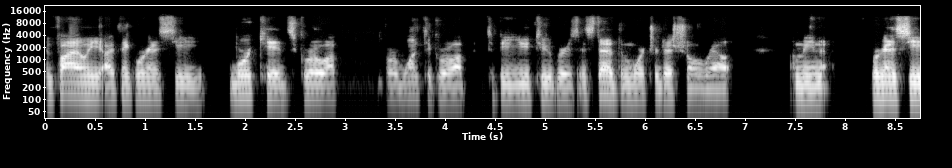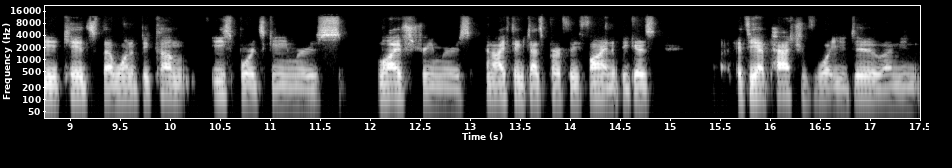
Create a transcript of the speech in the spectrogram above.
and finally, I think we're gonna see more kids grow up or want to grow up to be YouTubers instead of the more traditional route. I mean, we're going to see kids that want to become esports gamers, live streamers and i think that's perfectly fine because if you have passion for what you do i mean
